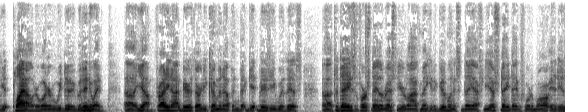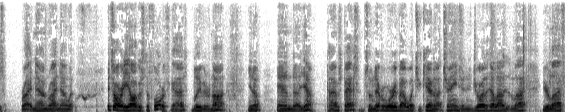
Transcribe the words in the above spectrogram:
get plowed or whatever we do. But anyway, uh, yeah, Friday night beer 30 coming up and get busy with this. Uh, today's the first day of the rest of your life. Make it a good one. It's the day after yesterday, day before tomorrow. It is right now, and right now, it's already August the 4th, guys, believe it or not, you know. And uh, yeah, time's passing. So never worry about what you cannot change and enjoy the hell out of life, your life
